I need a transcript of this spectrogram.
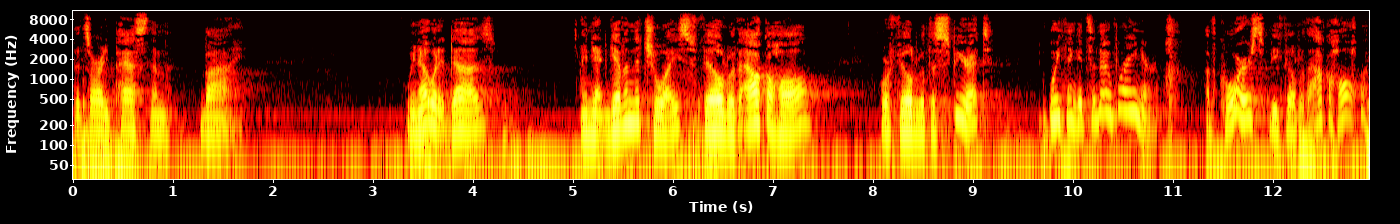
that's already passed them by. We know what it does, and yet given the choice, filled with alcohol or filled with the Spirit, we think it's a no-brainer. Of course, be filled with alcohol.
